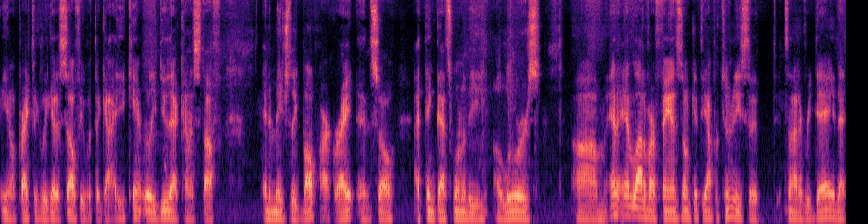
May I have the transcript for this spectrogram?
you know practically get a selfie with the guy. You can't really do that kind of stuff in a major league ballpark, right? And so I think that's one of the allures. Um, and, and a lot of our fans don't get the opportunities to. It's not every day that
